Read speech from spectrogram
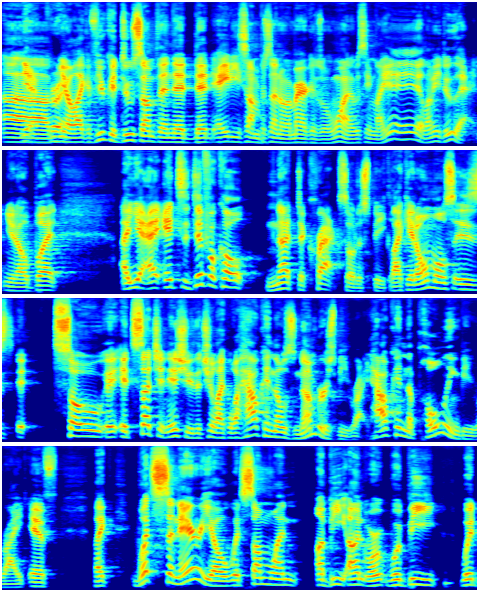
Uh, yeah, you know, like if you could do something that that eighty some percent of Americans would want, it would seem like yeah, yeah, yeah let me do that. You know, but uh, yeah, it's a difficult nut to crack, so to speak. Like it almost is. It, so it's such an issue that you're like, well, how can those numbers be right? How can the polling be right if like, what scenario would someone uh, be un or would be would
